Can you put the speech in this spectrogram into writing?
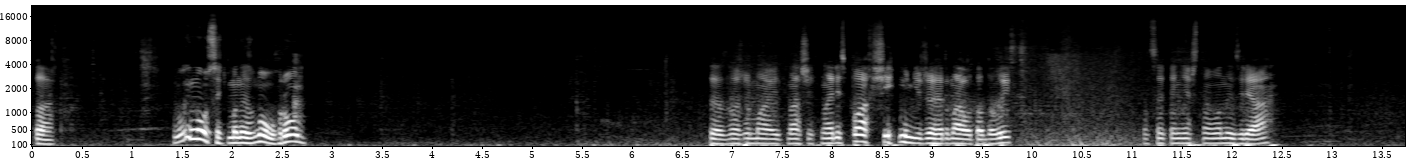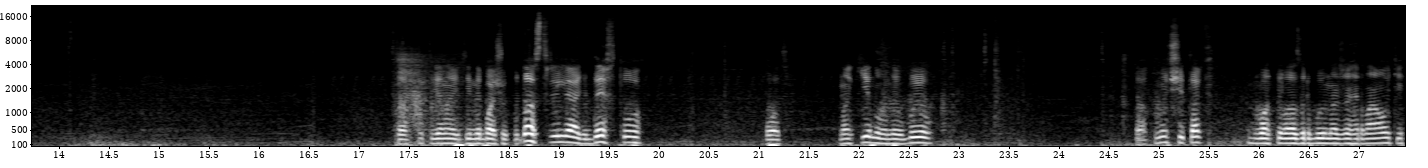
Так. Виносить мене знов гром. Це зажимають наших на ріспах, ще й мені джагернаута дали. То Це, звісно, вони зря. Так, от я навіть і не бачу, куди стріляти, де хто. От. Накинув, не вбив. Так, ну ще так. 2 кіла зробив на джагернауті.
